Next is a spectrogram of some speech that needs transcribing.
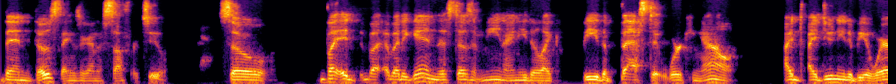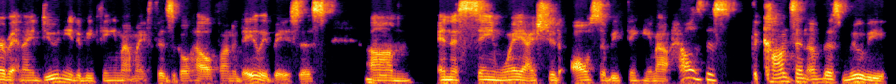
then those things are going to suffer too. So, but it, but but again, this doesn't mean I need to like be the best at working out. I, I do need to be aware of it, and I do need to be thinking about my physical health on a daily basis. Mm-hmm. Um, in the same way, I should also be thinking about how is this the content of this movie,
